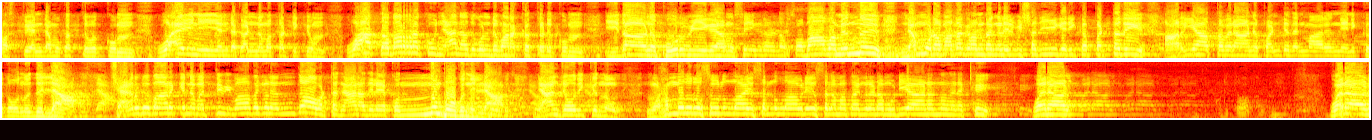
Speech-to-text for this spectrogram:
വസ്തു എന്റെ മുഖത്ത് വെക്കും വൈനി എന്റെ കണ്ണുമ തട്ടിക്കും വാ ഞാൻ അതുകൊണ്ട് വറക്കത്തെടുക്കും. ഇതാണ് പൂർവീക മുസ്ലിങ്ങളുടെ സ്വഭാവമെന്ന് നമ്മുടെ മതഗ്രന്ഥങ്ങളിൽ വിശദീകരിക്കപ്പെട്ടത്. അറിയാത്തവരാണ് പണ്ഡിതന്മാരെന്ന് എനിക്ക് തോന്നുന്നില്ല. ഷെയർ മുബാറക്കിന്റെ മറ്റ് വിവാദങ്ങൾ എന്താവട്ടെ ഞാൻ അതിലേക്കൊന്നും പോകുന്നില്ല. ഞാൻ ചോദിക്കുന്നു മുഹമ്മദ് റസൂൽ അലൈഹി വസല്ലമ തങ്ങളുടെ മുടിയാണെന്ന നിനക്ക് ഒരാൾ ഒരാൾ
